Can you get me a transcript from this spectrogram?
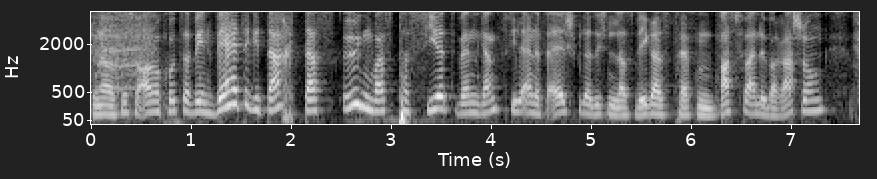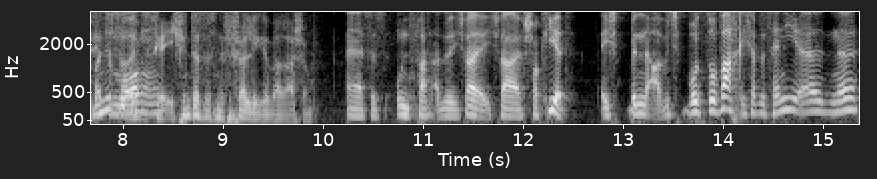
Genau, das müssen wir auch noch kurz erwähnen. Wer hätte gedacht, dass irgendwas passiert, wenn ganz viele NFL-Spieler sich in Las Vegas treffen? Was für eine Überraschung. Findest Heute Morgen. ich finde, das ist eine völlige Überraschung. Ja, es ist unfassbar. Also ich war, ich war schockiert. Ich bin, ich wurde so wach. Ich habe das Handy, äh, ne,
